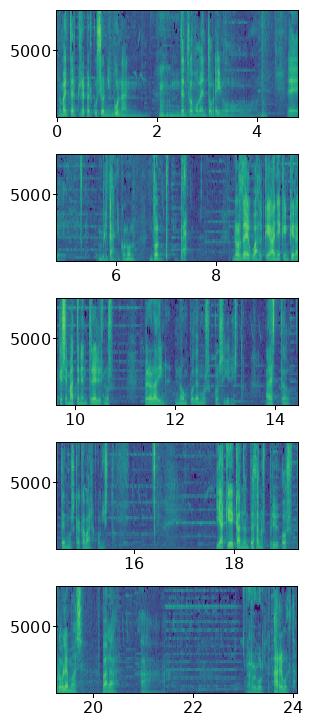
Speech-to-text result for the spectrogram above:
non vai ter repercusión ninguna en, dentro do movimento obreiro ¿no? eh, británico, non? Entón, bah, nos dá igual que gañe quen quera, que se maten entre eles, nos? Pero ahora din, non podemos conseguir isto. A isto temos que acabar con isto. E aquí é cando empezan os, pri- os problemas para a, A revolta. a revolta.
